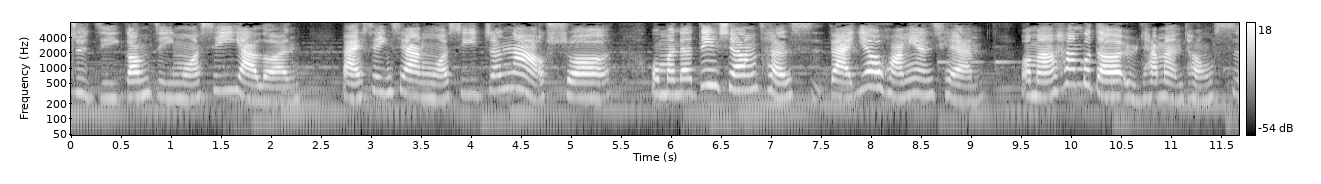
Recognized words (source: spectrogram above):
聚集攻击摩西、亚伦。百姓向摩西争闹，说：“我们的弟兄曾死在耶和华面前，我们恨不得与他们同死。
